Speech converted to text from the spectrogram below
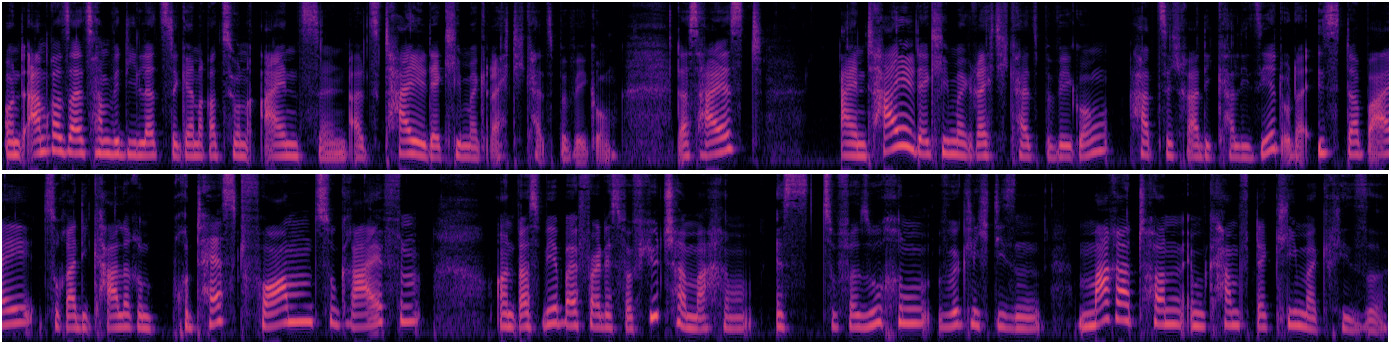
Und andererseits haben wir die letzte Generation einzeln als Teil der Klimagerechtigkeitsbewegung. Das heißt, ein Teil der Klimagerechtigkeitsbewegung hat sich radikalisiert oder ist dabei, zu radikaleren Protestformen zu greifen. Und was wir bei Fridays for Future machen, ist zu versuchen, wirklich diesen Marathon im Kampf der Klimakrise,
